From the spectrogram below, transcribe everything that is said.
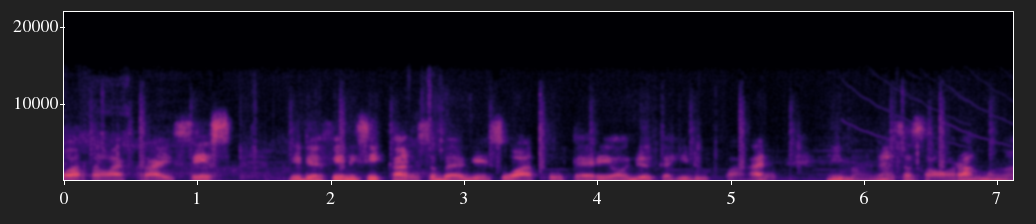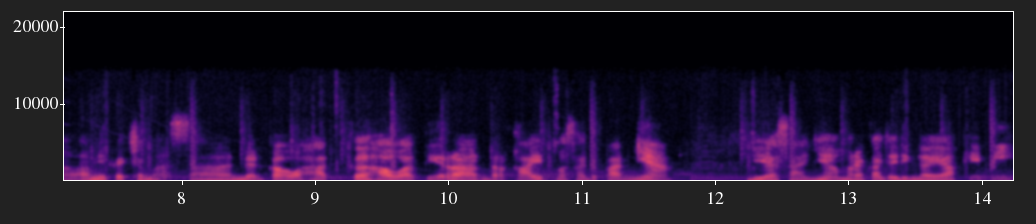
quarter life crisis didefinisikan sebagai suatu periode kehidupan di mana seseorang mengalami kecemasan dan kekhawatiran terkait masa depannya biasanya mereka jadi nggak yakin nih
